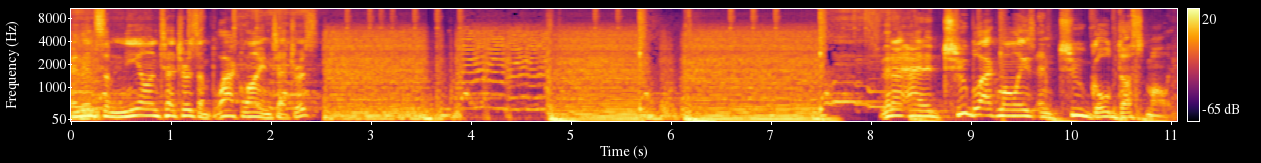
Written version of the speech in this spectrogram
And then some neon tetras and black lion tetras. Then I added two black mollies and two gold dust mollies.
